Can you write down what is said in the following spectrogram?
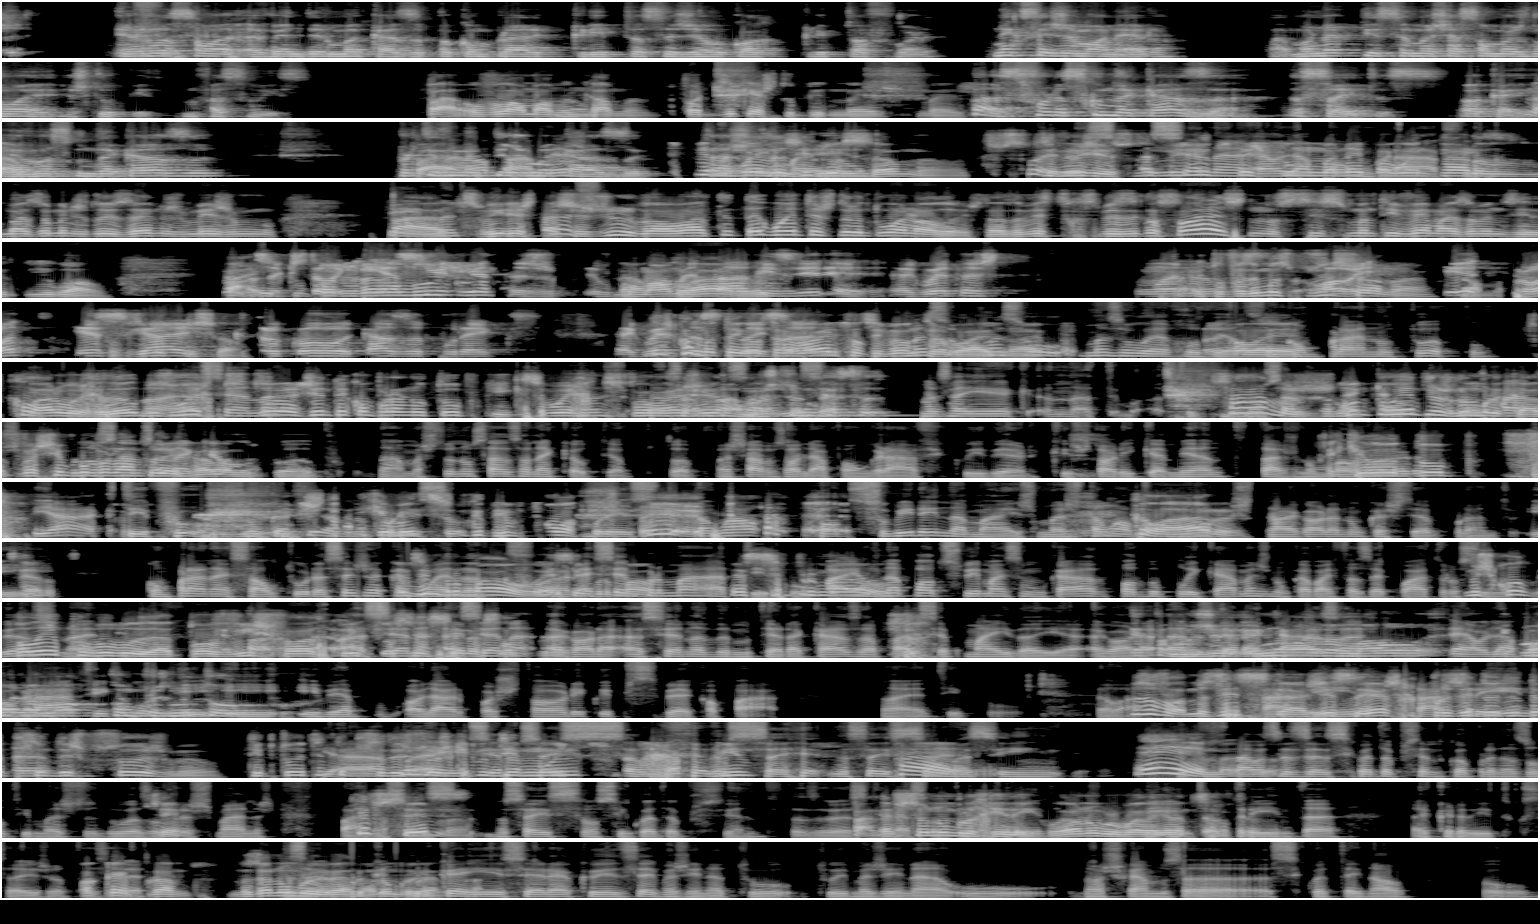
em relação a, a vender uma casa para comprar cripto, seja ele qual cripto for, nem que seja Monero. Pá, Monero podia ser uma exceção, mas não é. É estúpido. Não façam isso. Pá, houve lá uma Não. calma. Pode dizer que é estúpido, mas. mas... Pá, se for a segunda casa, aceita-se. Ok, Não. é uma segunda casa. A partir do Pá, momento que tens uma casa, Depende estás bem da situação, meu. Imagina, se- tens fundo para maneiro um para aguentar mais ou menos dois anos, mesmo pá, mas- subir as taxas mas- de juros, blá, blá, blá, te, te aguentas durante um ano ou dois. Estás a ver se recebes aquele salário, se, se isso mantiver mais ou menos igual. Pá, Mas a questão aqui é se aguentas. O que Não, o Malman está a dizer é aguentas um ano. Eu estou a fazer uma suposição, Oh, não é? e-. Pronto, esse gajo que trocou a casa por ex, Mas como tem o trabalho, anos. se ele tiver um mas, trabalho, mas, não é? o, mas o erro dele foi é? comprar no topo. Claro, o erro dele, mas Não, o erro de cena- toda a gente é comprar no topo, Kiko. Isso é o erro Mas- de toda a mas- gente. Não, mas mas é- sa- Mas aí é que. Não, tipo, Sabes, sabes quando é tu é entras no mercado, vais sempre comprar na sabes onde é que é altura o topo. Não, mas tu não sabes onde é que é o topo, mas sabes olhar para um gráfico e ver que historicamente estás num Aquilo é o topo. yeah, que tipo nunca teve, por Historicamente, isso, nunca teve tão alto. por isso tão alto, pode subir ainda mais, mas tão alto Claro. que está agora nunca esteve, pronto. E Certo. Comprar nessa altura, seja com É a sempre moeda que mau, é for, é sempre sempre, mau. má. É tipo, sempre pá, mau. ainda pode subir mais um bocado, pode duplicar, mas nunca vai fazer 4 ou Mas 5 qual, vezes. qual é a Tipo, probabilidade? Tu ouviste falar de a cripto cena, sem a ser nessa cena- agora, a cena de meter a casa, pá, é sempre má ideia. Agora, a mas meter eu a casa mal. é olhar para o mal gráfico e, e, e ver, olhar para o histórico e perceber que, opá, não é? Tipo, sei lá. Mas, falar, mas esse Tá gajo, esse 20, gajo tá representa 30. 80% das pessoas, meu. Tipo, tu 80% Yeah, das pessoas não sei muito se são- não sei, não sei se são assim. É, tipo, Estavas a dizer 50% de compra nas últimas duas ou Sim. três semanas. Pá, Deve não, sei ser, se, meu. não sei se são 50%. Estás a ver? pá, Se deve ser um número tipo 30, ridículo. É um número bem grande, 20 ou certo? 30, acredito que sejam. estás a Ok, ver? pronto. Mas é um número é, grande, é porque, um número porque grande. é isso, era o que eu ia dizer, imagina, tu, tu imagina, o, nós chegamos a 59 ou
